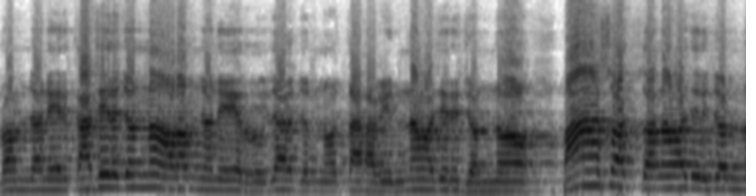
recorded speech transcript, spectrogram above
রমজানের কাজের জন্য, রমজানের রোজার জন্য, তারাবির নামাজের জন্য, পাঁচ ওয়াক্ত নামাজের জন্য,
